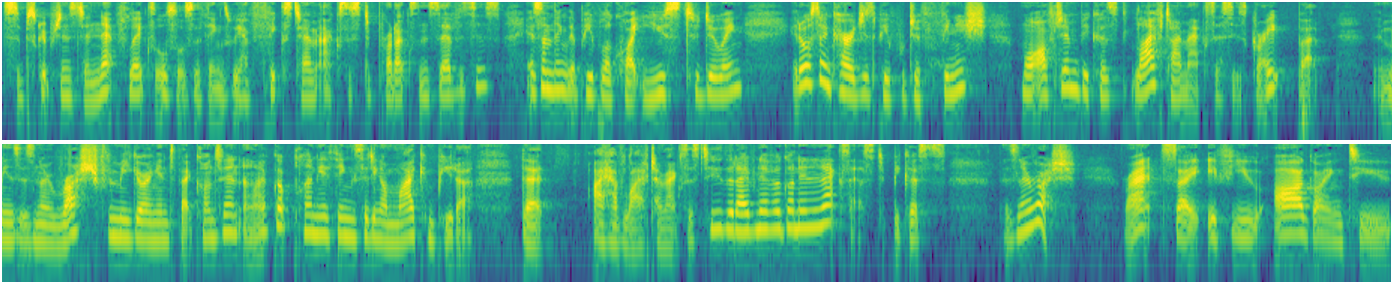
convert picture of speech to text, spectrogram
subscriptions to Netflix, all sorts of things. We have fixed term access to products and services. It's something that people are quite used to doing. It also encourages people to finish more often because lifetime access is great, but it means there's no rush for me going into that content. And I've got plenty of things sitting on my computer that I have lifetime access to that I've never gone in and accessed because there's no rush right? So if you are going to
